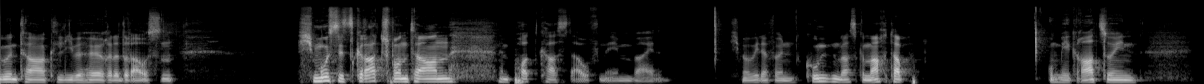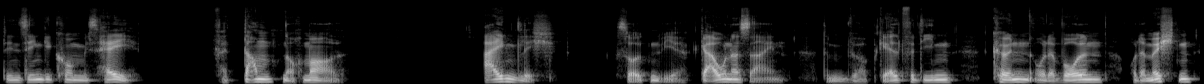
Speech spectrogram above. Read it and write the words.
guten Tag, liebe Hörer da draußen. Ich muss jetzt gerade spontan einen Podcast aufnehmen, weil ich mal wieder für einen Kunden was gemacht habe und mir gerade so in den Sinn gekommen ist, hey, verdammt nochmal, eigentlich sollten wir Gauner sein, damit wir überhaupt Geld verdienen können oder wollen oder möchten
